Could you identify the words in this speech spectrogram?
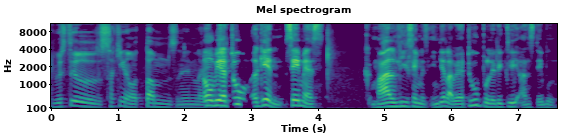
we're still sucking our thumbs and like. No, we are too again same as mildly same as India. Like, we are too politically unstable.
